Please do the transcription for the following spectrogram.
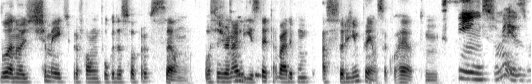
Luana, hoje te chamei aqui para falar um pouco da sua profissão. Você é jornalista e trabalha como assessora de imprensa, correto? Sim, isso mesmo.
